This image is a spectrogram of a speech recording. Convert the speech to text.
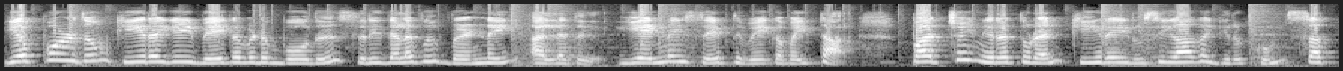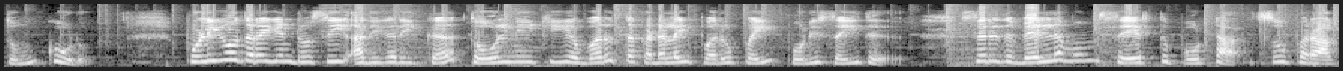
எப்பொழுதும் கீரையை வேகவிடும் போது சிறிதளவு வெண்ணெய் அல்லது எண்ணெய் சேர்த்து வேக வைத்தால் பச்சை நிறத்துடன் கீரை ருசியாக இருக்கும் சத்தும் கூடும். புளியோதரையின் ருசி அதிகரிக்க தோல் நீக்கிய வறுத்த கடலை பருப்பை பொடி செய்து சிறிது வெல்லமும் சேர்த்து போட்டால் சூப்பராக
